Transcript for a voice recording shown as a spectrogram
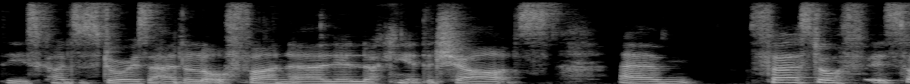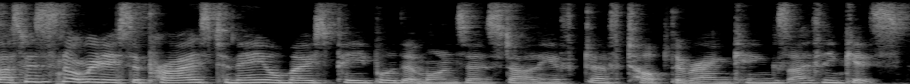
these kinds of stories. I had a lot of fun earlier looking at the charts. Um, first off, I suppose it's not really a surprise to me or most people that Monzo and Starling have, have topped the rankings. I think it's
